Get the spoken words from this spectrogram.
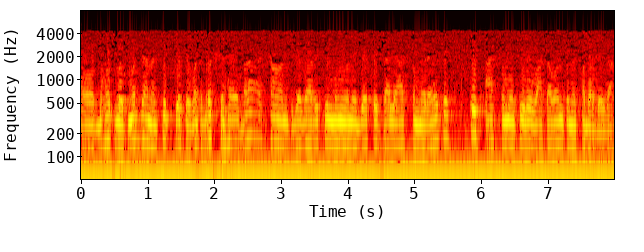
और बहुत लोग मत जाना, चुपके से वट वृक्ष है, बड़ा शांत जगह। ऋषि मुनियों ने जैसे पहले आश्रम में रहे थे, उस आश्रमों की वो वातावरण तुम्हें खबर देगा।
